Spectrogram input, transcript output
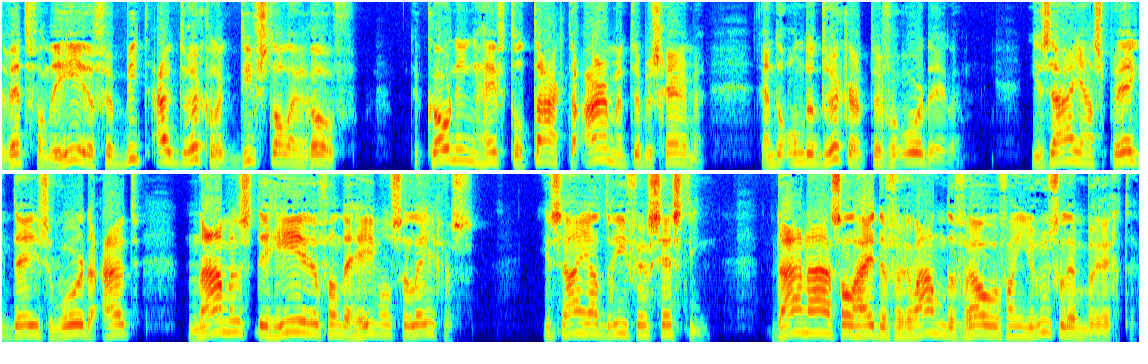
De wet van de Heere verbiedt uitdrukkelijk diefstal en roof. De koning heeft tot taak de armen te beschermen en de onderdrukker te veroordelen. Jezaja spreekt deze woorden uit namens de Heere van de hemelse legers. Jesaja 3 vers 16 Daarna zal hij de verwaande vrouwen van Jeruzalem berechten.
